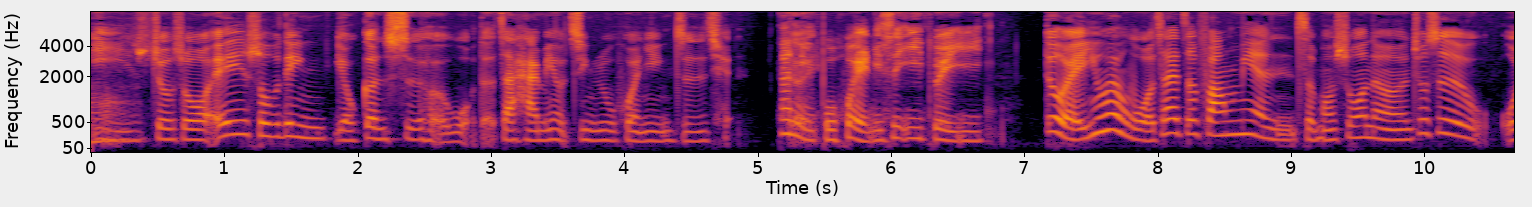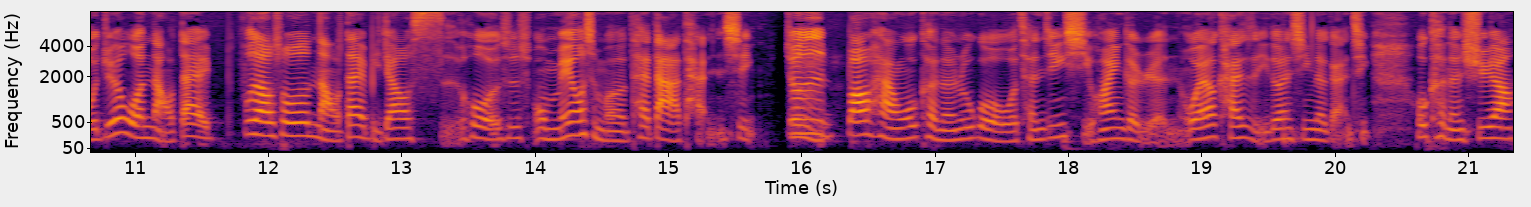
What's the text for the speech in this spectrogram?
意，哦、就说哎，说不定有更适合我的，在还没有进入婚姻之前。但你不会，你是一对一。对，因为我在这方面怎么说呢？就是我觉得我脑袋不知道说脑袋比较死，或者是我没有什么太大的弹性。就是包含我可能如果我曾经喜欢一个人，我要开始一段新的感情，我可能需要，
